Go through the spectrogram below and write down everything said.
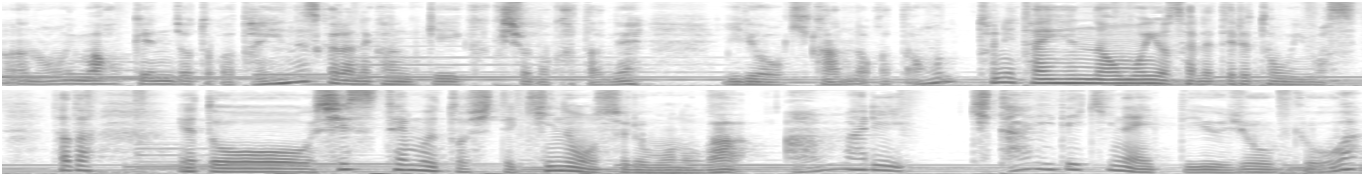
あの今保健所とか大変ですからね。関係各所の方ね。医療機関の方本当に大変な思いをされてると思います。ただ、えっと、システムとして機能するものがあんまり期待できないっていう状況は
